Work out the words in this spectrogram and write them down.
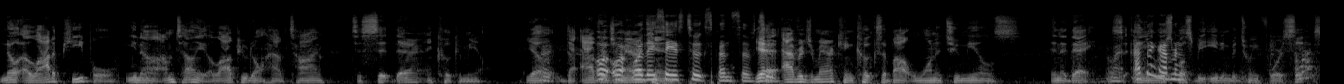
No, a lot of people, you know, I'm telling you, a lot of people don't have time to sit there and cook a meal. Yo, Right. the Or, average or, American, or they say it's too expensive. yeah, too. average American cooks about one or two meals in a day. Right. So- I think we're I've been- supposed to be eating between four and six.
